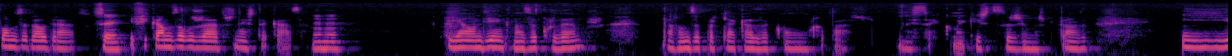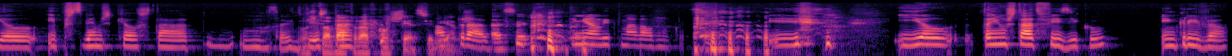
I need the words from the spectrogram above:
fomos a Belgrado Sim. e ficámos alojados nesta casa. Uhum. E há um dia em que nós acordamos, estávamos a partilhar casa com um rapaz, nem sei como é que isto surgiu, mas estávamos a- e, ele, e percebemos que ele está, não sei, Não devia estava estar alterado de consciência, digamos. alterado. A sério. tinha ali tomado alguma coisa. E, e ele tem um estado físico incrível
